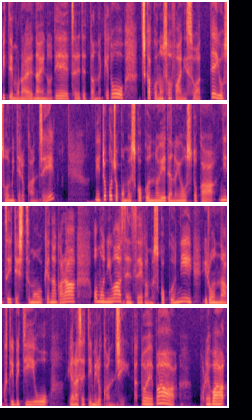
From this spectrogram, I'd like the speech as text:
見てもらえないので連れてったんだけど、近くのソファーに座って様子を見てる感じ。でちょこちょこ息子くんの家での様子とかについて質問を受けながら、主には先生が息子くんにいろんなアクティビティをやらせてみる感じ。例えば、これは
